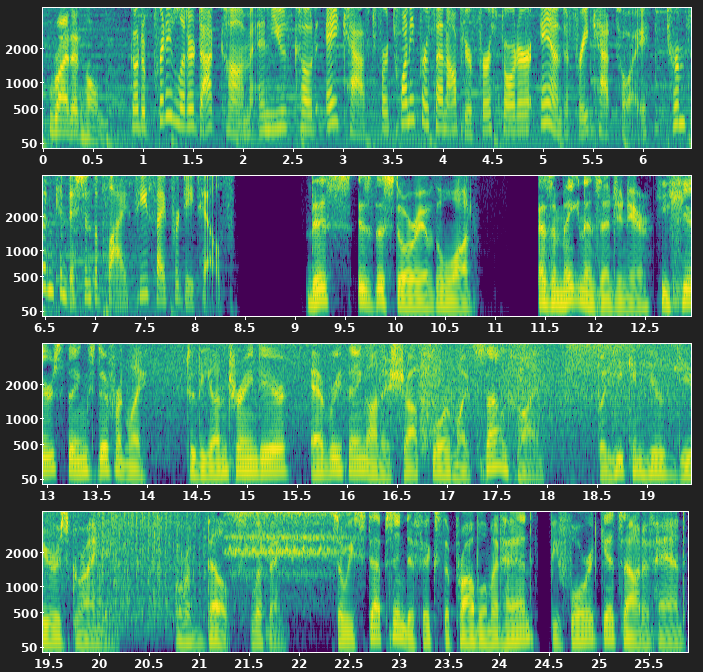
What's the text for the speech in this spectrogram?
right at home. Go to prettylitter.com and use code ACAST for 20% off your first order and a free cat toy. Terms and conditions apply. See site for details. This is the story of the one. As a maintenance engineer, he hears things differently. To the untrained ear, everything on his shop floor might sound fine, but he can hear gears grinding or a belt slipping. So he steps in to fix the problem at hand before it gets out of hand.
